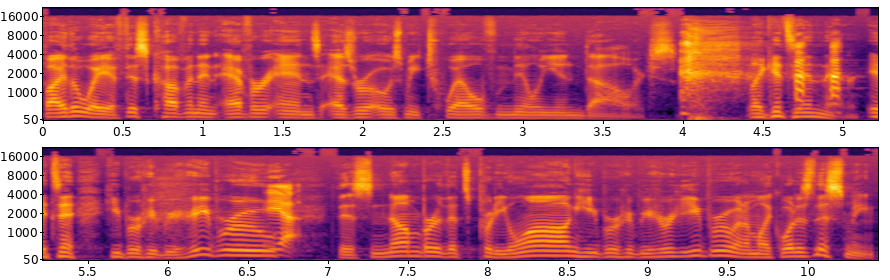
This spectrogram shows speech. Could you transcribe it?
by the way, if this covenant ever ends, Ezra owes me $12 million. like it's in there. It's in Hebrew, Hebrew, Hebrew. Yeah. This number that's pretty long, Hebrew, Hebrew, Hebrew. And I'm like, what does this mean?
